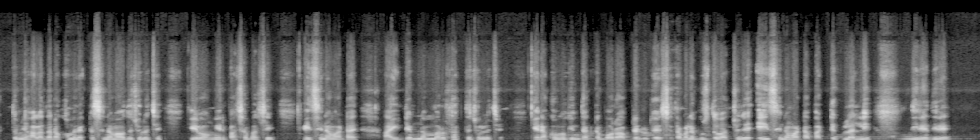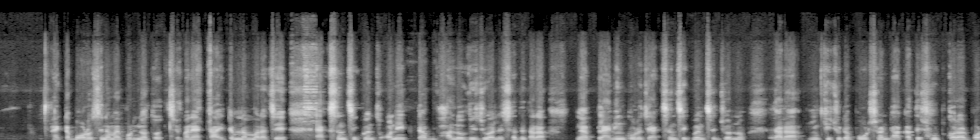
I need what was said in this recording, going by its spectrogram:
একদমই আলাদা রকমের একটা সিনেমা হতে চলেছে। এবং এর পাশাপাশি এই সিনেমাটায় আইটেম নাম্বারও থাকতে চলেছে। এরকমও কিন্তু একটা বড় আপডেট উঠে এসেছে। তার মানে বুঝতে পারছ যে এই সিনেমাটা পার্টিকুলারলি ধীরে ধীরে একটা বড় সিনেমায় পরিণত হচ্ছে। মানে একটা আইটেম নাম্বার আছে অ্যাকশন সিকোয়েন্স অনেকটা ভালো ভিজুয়ালের সাথে তারা প্ল্যানিং করেছে অ্যাকশন সিকোয়েন্সের জন্য। তারা কিছুটা পোর্শন ঢাকাতে শুট করার পর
